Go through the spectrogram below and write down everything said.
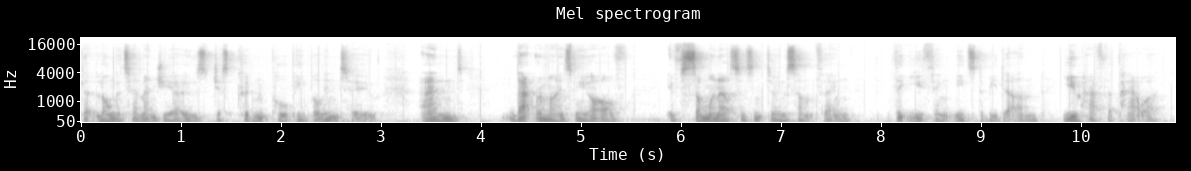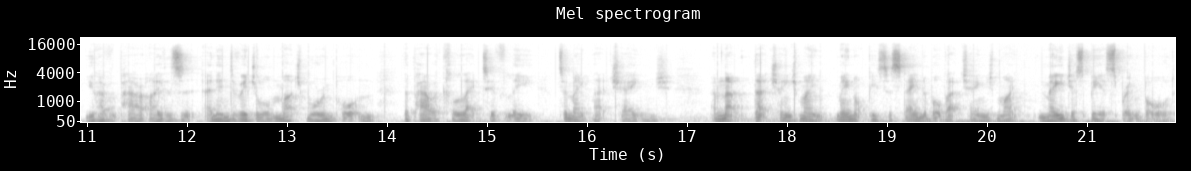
that longer term NGOs just couldn't pull people into. And that reminds me of if someone else isn't doing something that you think needs to be done, you have the power. You have the power, either as an individual, much more important, the power collectively to make that change and that that change may may not be sustainable. That change might may just be a springboard,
